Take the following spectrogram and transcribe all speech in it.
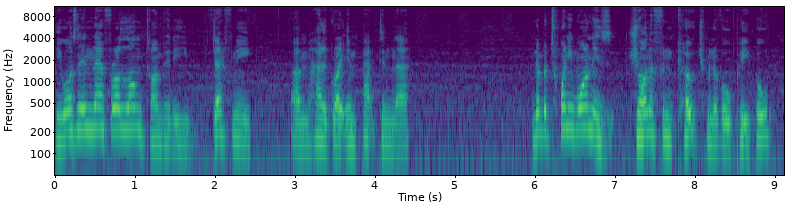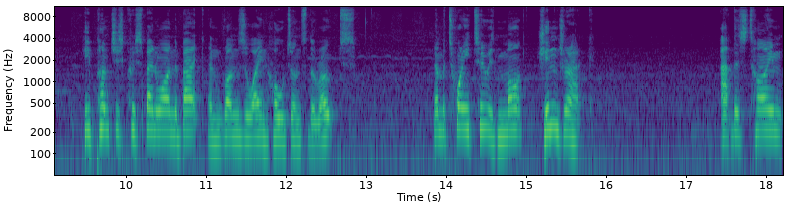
He wasn't in there for a long time, but he definitely um, had a great impact in there. Number 21 is Jonathan Coachman, of all people. He punches Chris Benoit in the back and runs away and holds onto the ropes. Number 22 is Mark Jindrak. At this time,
